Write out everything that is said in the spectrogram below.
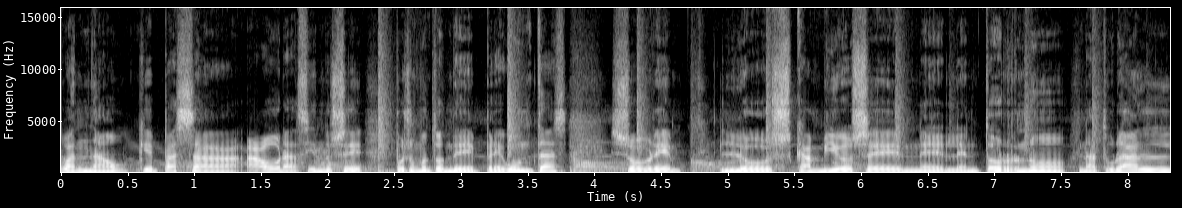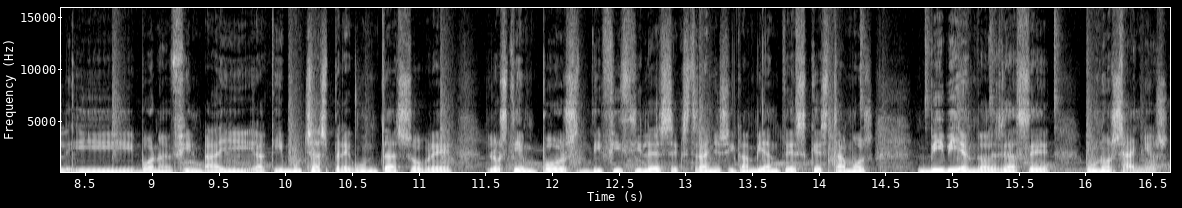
What Now, que pasa ahora haciéndose pues un montón de preguntas sobre los cambios en el entorno natural y bueno, en fin, hay aquí muchas preguntas sobre los tiempos difíciles, extraños y cambiantes que estamos viviendo desde hace unos años.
